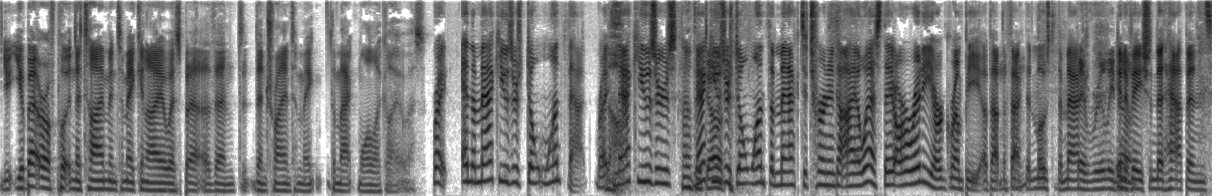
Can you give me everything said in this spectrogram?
You're better off putting the time into making iOS better than than trying to make the Mac more like iOS. Right, and the Mac users don't want that. Right, no. Mac users no, Mac don't. users don't want the Mac to turn into iOS. They already are grumpy about the mm-hmm. fact that most of the Mac really innovation that happens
